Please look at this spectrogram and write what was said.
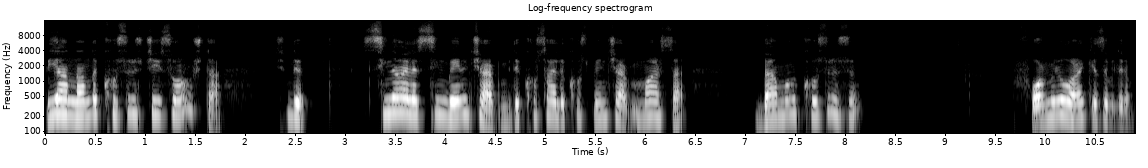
Bir yandan da kosinüs C'yi sormuş da. Şimdi sin A ile sin B'nin çarpımı bir de cos A ile cos B'nin çarpımı varsa ben bunu kosinüsün formülü olarak yazabilirim.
